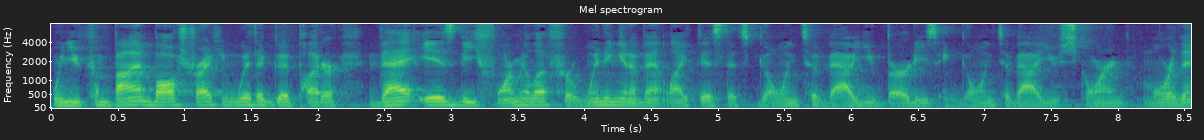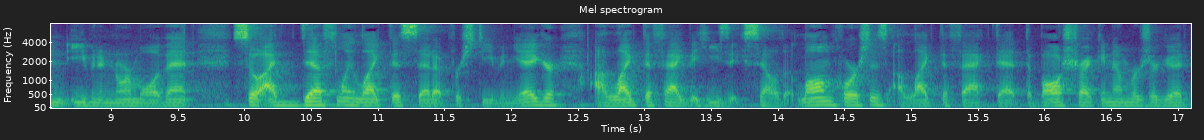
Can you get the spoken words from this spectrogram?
When you combine ball striking with a good putter, that is the formula for winning an event like this that's going to value birdies and going to value scoring more than even a normal event. So I definitely like this setup for Stephan Jaeger. I like the fact that he's excelled at long courses. I like the fact that the ball striking numbers are good.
